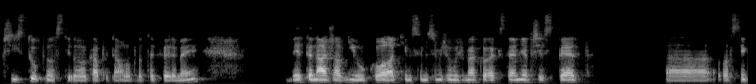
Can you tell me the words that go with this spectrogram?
přístupnosti toho kapitálu pro ty firmy. Je ten náš hlavní úkol a tím si myslím, že můžeme jako extrémně přispět uh, vlastně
